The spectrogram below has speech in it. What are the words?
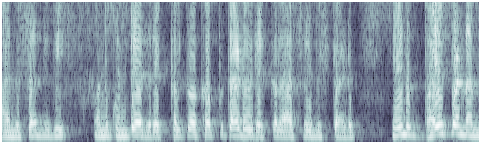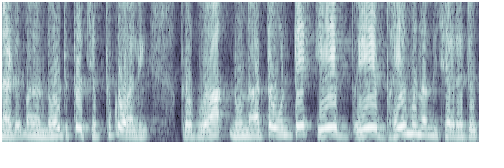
ఆయన సన్నిధి అనుకుంటే అది రెక్కలతో కప్పుతాడు రెక్కలు ఆశ్రమిస్తాడు. నేను భయపడి అన్నాడు మన నోటితో చెప్పుకోవాలి. ప్రభువా నువ్వు నాతో ఉంటే ఏ ఏ భయము నన్ను చేరదు.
